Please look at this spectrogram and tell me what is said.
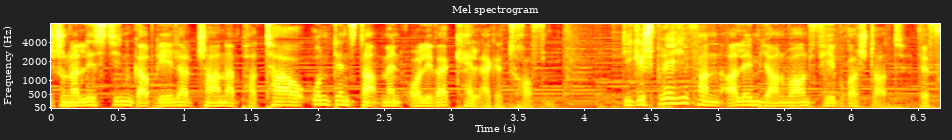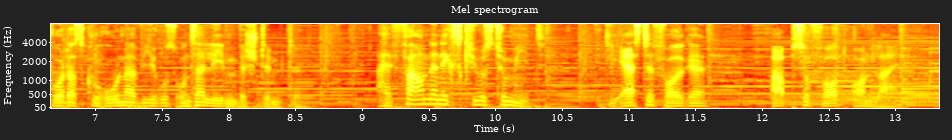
die Journalistin Gabriela Chana Patau und den Stuntman Oliver Keller getroffen. Die Gespräche fanden alle im Januar und Februar statt, bevor das Coronavirus unser Leben bestimmte. I found an excuse to meet. Die erste Folge ab sofort online.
